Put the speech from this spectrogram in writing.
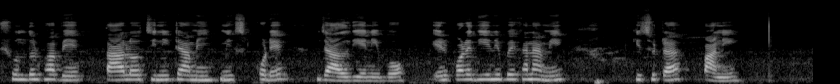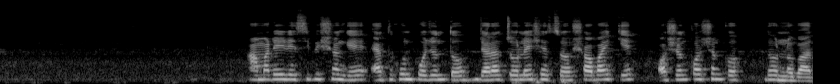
সুন্দরভাবে তাল ও চিনিটা আমি মিক্সড করে জাল দিয়ে নিব। এরপরে দিয়ে নিব এখানে আমি কিছুটা পানি। আমার এই রেসিপির সঙ্গে এতক্ষণ পর্যন্ত যারা চলে এসেছ, সবাইকে অসংখ্য অসংখ্য ধন্যবাদ।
